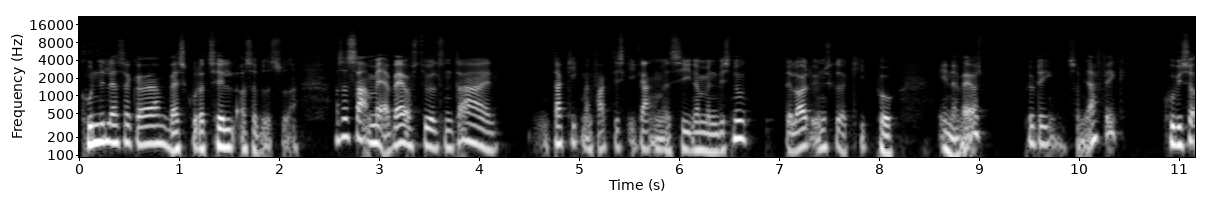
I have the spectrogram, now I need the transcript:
Kunne det lade sig gøre? Hvad skulle der til? Og så videre, så videre. Og så sammen med Erhvervsstyrelsen, der, der gik man faktisk i gang med at sige, men hvis nu Deloitte ønskede at kigge på en erhvervs som jeg fik, kunne vi så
